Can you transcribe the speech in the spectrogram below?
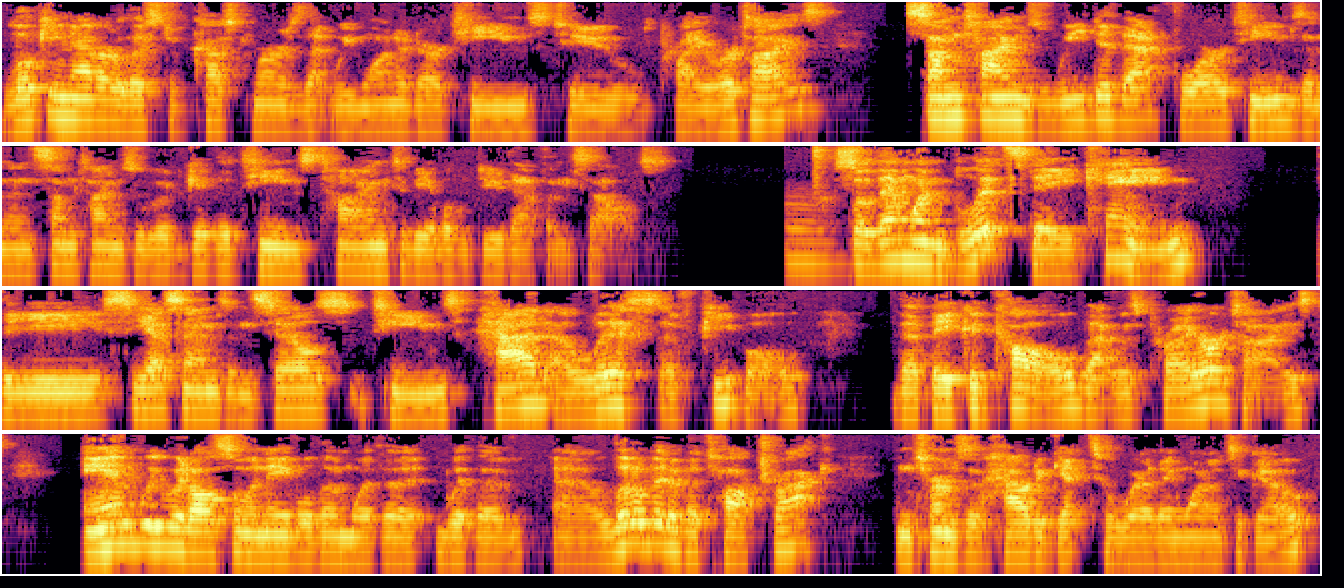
looking at our list of customers that we wanted our teams to prioritize. Sometimes we did that for our teams, and then sometimes we would give the teams time to be able to do that themselves. Mm. So then when Blitz Day came, the CSMs and sales teams had a list of people that they could call that was prioritized, and we would also enable them with a with a, a little bit of a talk track in terms of how to get to where they wanted to go.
